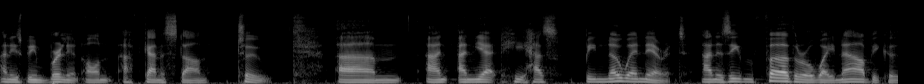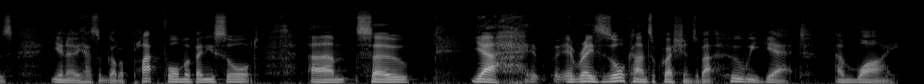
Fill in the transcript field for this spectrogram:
And he's been brilliant on Afghanistan too. Um, and, and yet he has been nowhere near it and is even further away now because, you know, he hasn't got a platform of any sort. Um, so, yeah, it, it raises all kinds of questions about who we get and why.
